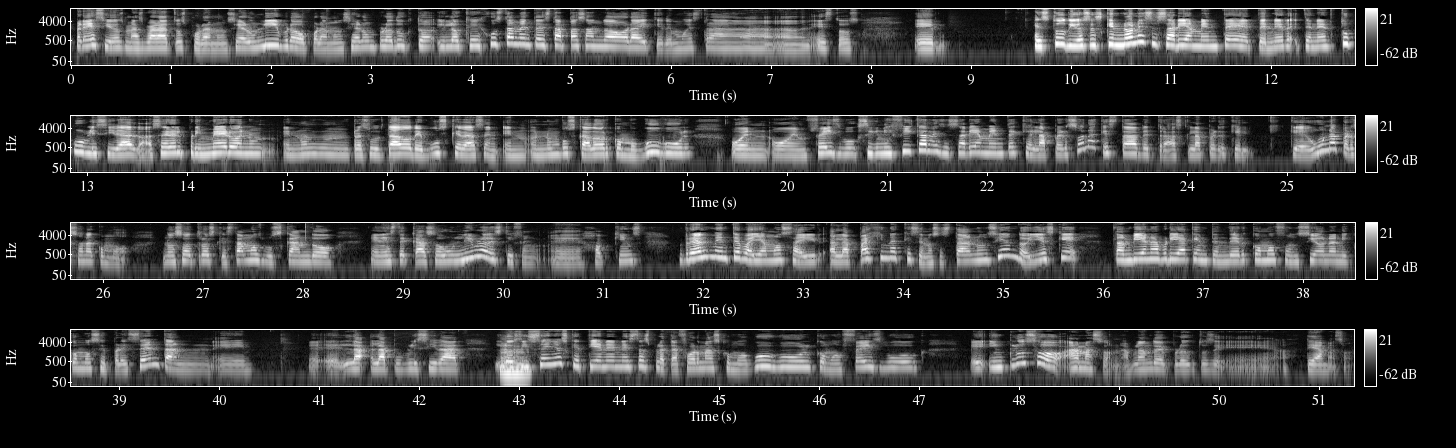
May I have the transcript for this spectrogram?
precios más baratos por anunciar un libro o por anunciar un producto y lo que justamente está pasando ahora y que demuestra estos estudios es que no necesariamente tener, tener tu publicidad, hacer el primero en un, en un resultado de búsquedas en, en, un buscador como Google o en, o en Facebook, significa necesariamente que la persona que está detrás, que, la, que, que una persona como nosotros que estamos buscando, en este caso, un libro de Stephen eh, Hopkins, realmente vayamos a ir a la página que se nos está anunciando. Y es que también habría que entender cómo funcionan y cómo se presentan eh, eh, la, publicidad. Los diseños que tienen estas plataformas como Google, como Facebook, e incluso Amazon, hablando de productos de, Amazon,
